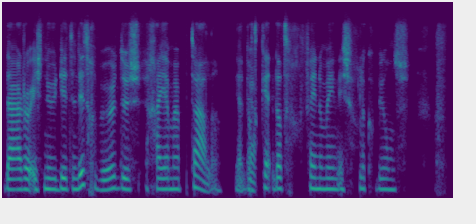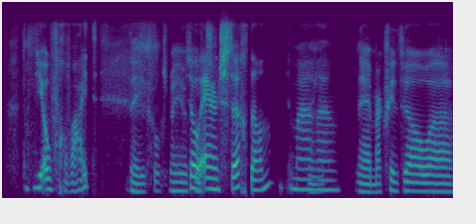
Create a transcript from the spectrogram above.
daardoor is nu dit en dit gebeurd, dus ga jij maar betalen. Ja, dat, dat fenomeen is gelukkig bij ons nog niet overgewaaid. Nee, volgens mij ook Zo niet. ernstig dan, maar... Nee. eh, Nee, maar ik vind het wel. eh,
